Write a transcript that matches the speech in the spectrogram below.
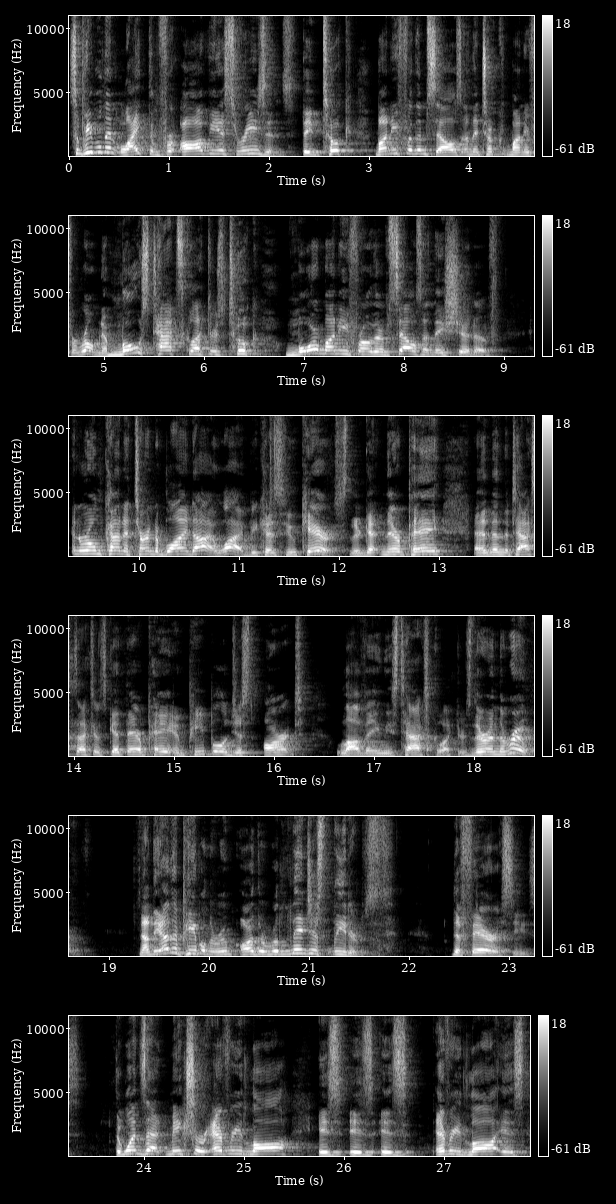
So people didn't like them for obvious reasons. They took money for themselves and they took money for Rome. Now, most tax collectors took more money from themselves than they should have. And Rome kind of turned a blind eye. Why? Because who cares? They're getting their pay, and then the tax collectors get their pay, and people just aren't loving these tax collectors. They're in the room. Now, the other people in the room are the religious leaders, the Pharisees, the ones that make sure every law is, is, is every law is,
